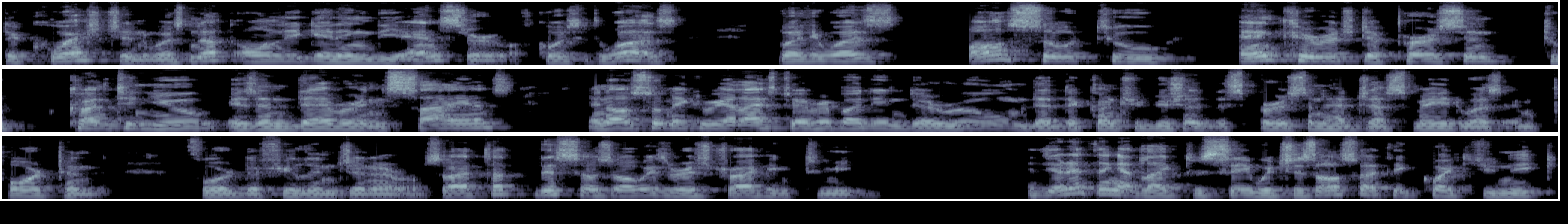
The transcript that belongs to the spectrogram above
the question was not only getting the answer, of course it was, but it was also to encourage the person to continue his endeavor in science and also make realize to everybody in the room that the contribution that this person had just made was important for the field in general. So I thought this was always very striking to me. And the other thing I'd like to say, which is also I think quite unique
